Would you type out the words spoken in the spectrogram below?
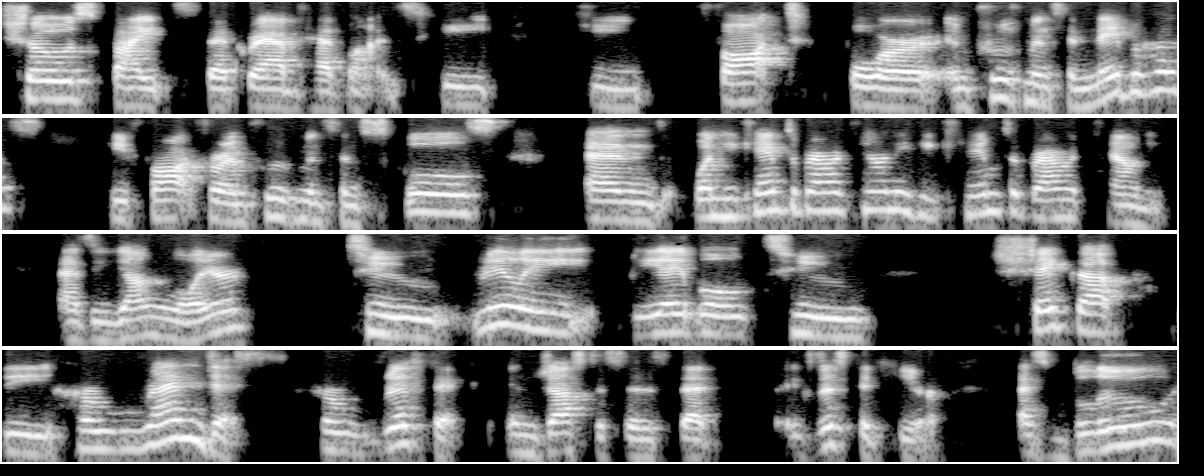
chose fights that grabbed headlines. He, he fought for improvements in neighborhoods. He fought for improvements in schools. And when he came to Broward County, he came to Broward County as a young lawyer to really be able to shake up the horrendous, horrific injustices that existed here. As blue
